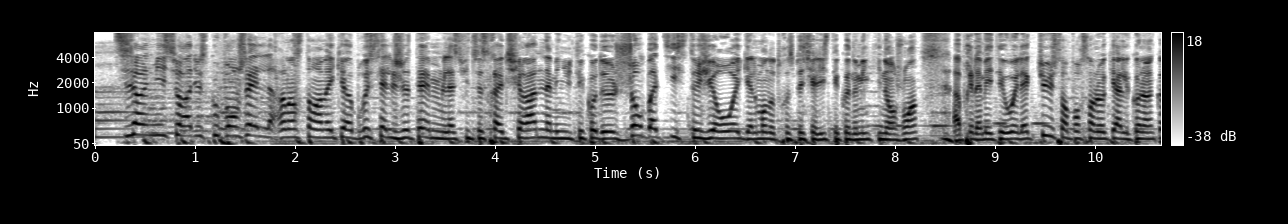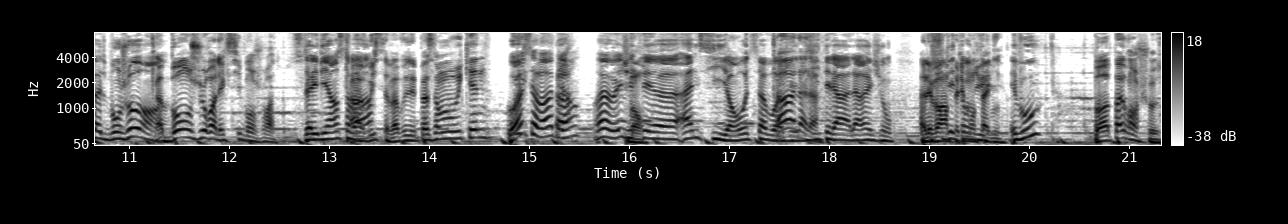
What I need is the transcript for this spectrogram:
6h30 sur Radio Scoop Angèle. Un instant avec euh, Bruxelles, je t'aime. La suite, ce sera Ed Sheeran, la minute éco de Jean-Baptiste Giraud, également notre spécialiste économique qui nous rejoint. Après la météo et l'actu, 100% local. Colin Code, bonjour. Ah, bonjour Alexis, bonjour à tous. Vous allez bien, ça Ah va oui, ça va, vous avez passé un bon week-end? Oui, ça va bien. Ouais, ouais, j'étais Bon. euh, à Annecy, en Haute-Savoie. Ah J'ai visité la, la région. Allez Je voir un peu les montagnes. Et vous? Bon, pas grand chose.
